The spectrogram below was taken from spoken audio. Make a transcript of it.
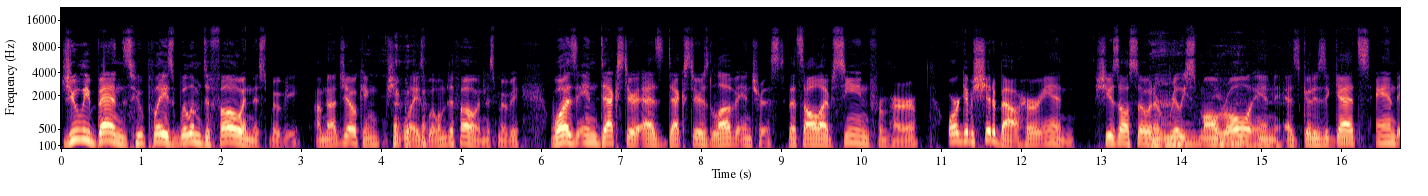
Julie Benz, who plays Willem Dafoe in this movie, I'm not joking, she plays Willem Dafoe in this movie, was in Dexter as Dexter's love interest. That's all I've seen from her, or give a shit about her in. She is also in a really small role in As Good as It Gets and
